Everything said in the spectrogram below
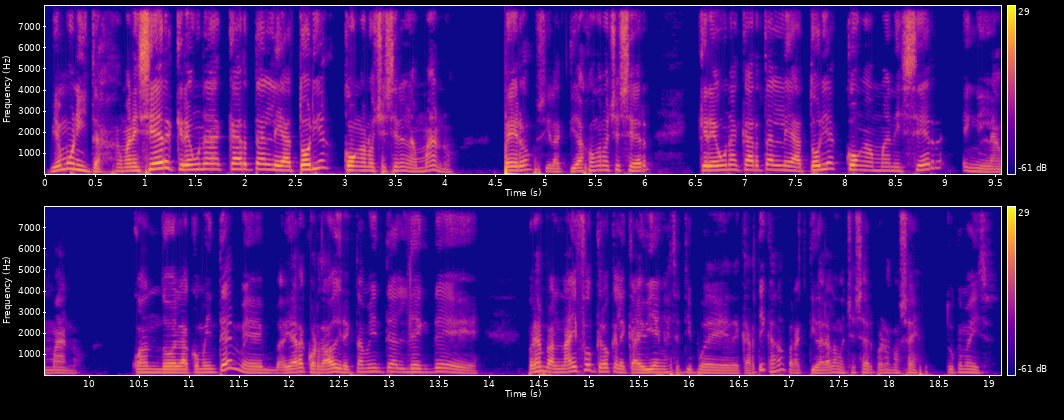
Bien bonita. Amanecer crea una carta aleatoria con anochecer en la mano. Pero si la activas con anochecer, crea una carta aleatoria con amanecer en la mano. Cuando la comenté, me había recordado directamente al deck de, por ejemplo, al Nightfall creo que le cae bien este tipo de, de ¿no? Para activar al anochecer, pero no sé. ¿Tú qué me dices?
